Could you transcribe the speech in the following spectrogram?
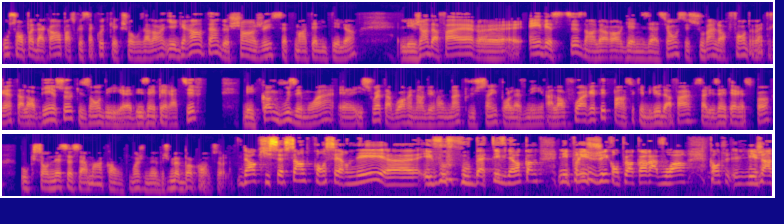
ou sont pas d'accord parce que ça coûte quelque chose. Alors, il est grand temps de changer cette mentalité-là. Les gens d'affaires euh, investissent dans leur organisation, c'est souvent leur fonds de retraite. Alors, bien sûr qu'ils ont des, euh, des impératifs, mais comme vous et moi, euh, ils souhaitent avoir un environnement plus sain pour l'avenir. Alors, il faut arrêter de penser que les milieux d'affaires, ça les intéresse pas ou qu'ils sont nécessairement contre. Moi, je me, je me bats contre ça. Donc, ils se sentent concernés euh, et vous vous battez évidemment contre les préjugés qu'on peut encore avoir contre les gens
